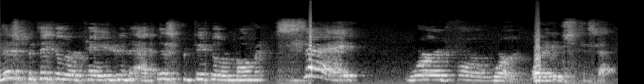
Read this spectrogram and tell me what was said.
this particular occasion, at this particular moment, say word for word what it was to say.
